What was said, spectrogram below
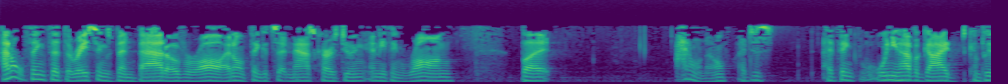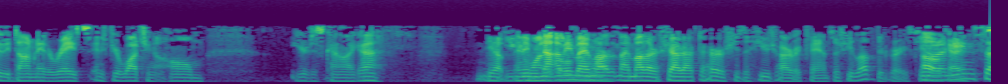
I don't think that the racing's been bad overall. I don't think it's that NASCAR's doing anything wrong, but I don't know. I just I think when you have a guy completely dominate a race, and if you're watching at home, you're just kind of like, ah, Yep. You- and you not, I mean, my more. mother, my mother, shout out to her. She's a huge Harvick fan, so she loved the race. You know Oh, what I okay. mean? So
